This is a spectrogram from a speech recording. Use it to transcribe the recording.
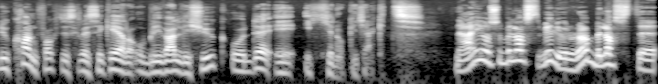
Du kan faktisk risikere å bli veldig syk, og det er ikke noe kjekt. Nei, og så vil jo da belaste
